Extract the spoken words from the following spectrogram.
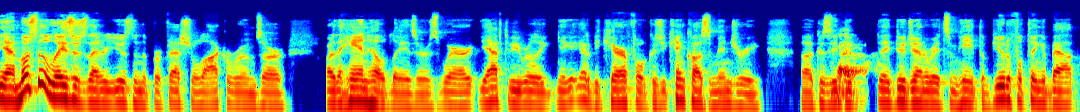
yeah, most of the lasers that are used in the professional locker rooms are are the handheld lasers where you have to be really you got to be careful because you can cause some injury because uh, they, do, they do generate some heat. The beautiful thing about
